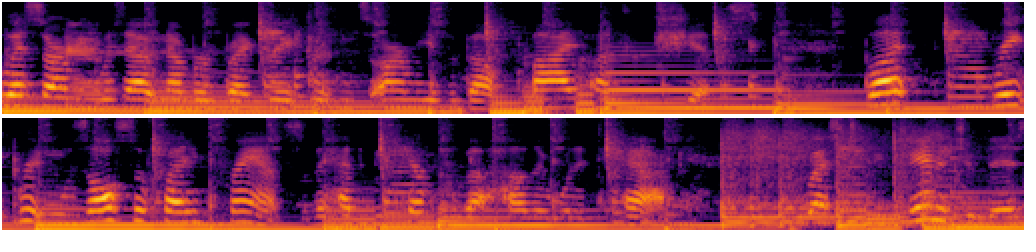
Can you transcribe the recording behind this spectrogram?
U.S. Army was outnumbered by Great Britain's army of about 500 ships. But Great Britain was also fighting France, so they had to be careful about how they would attack. The U.S. took advantage of this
